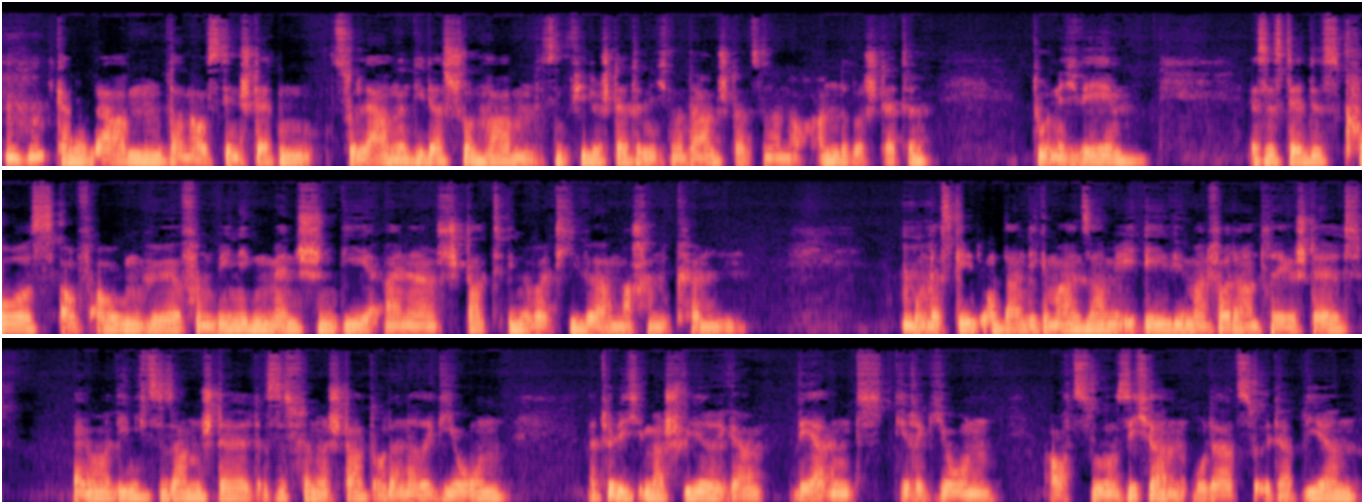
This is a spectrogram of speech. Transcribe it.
Mhm. Ich kann nur werben, dann aus den Städten zu lernen, die das schon haben. Das sind viele Städte, nicht nur Darmstadt, sondern auch andere Städte. Tut nicht weh. Es ist der Diskurs auf Augenhöhe von wenigen Menschen, die eine Stadt innovativer machen können. Mhm. Und das geht um dann die gemeinsame Idee, wie man Förderanträge stellt. Weil wenn man die nicht zusammenstellt, ist es für eine Stadt oder eine Region natürlich immer schwieriger, werdend die Region auch zu sichern oder zu etablieren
